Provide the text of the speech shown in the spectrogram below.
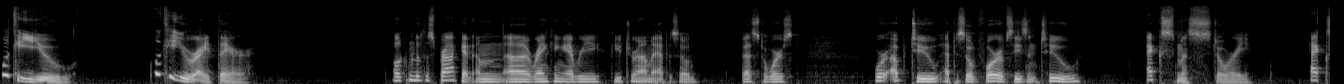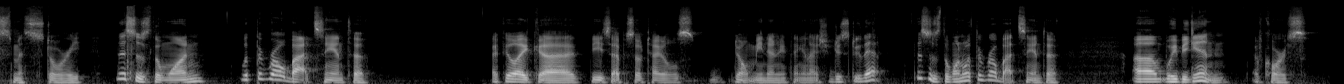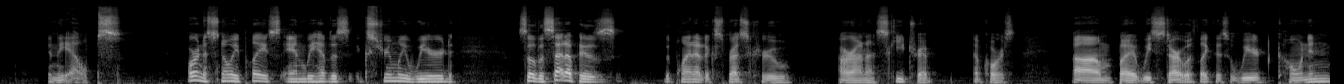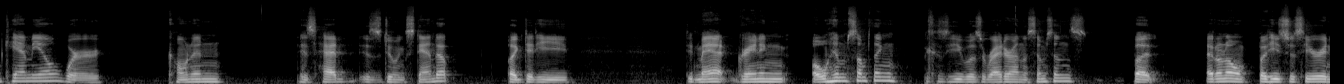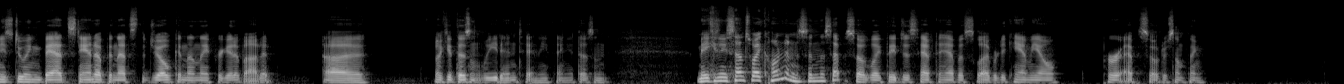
Look at you. Look at you right there. Welcome to the Sprocket. I'm uh, ranking every Futurama episode, best to worst. We're up to episode four of season two, Xmas Story. Xmas Story. This is the one with the robot Santa. I feel like uh, these episode titles don't mean anything, and I should just do that. This is the one with the robot Santa. Um, we begin, of course, in the Alps or in a snowy place, and we have this extremely weird. So the setup is the Planet Express crew are on a ski trip, of course, um, but we start with like this weird Conan cameo where Conan, his head is doing stand up. Like, did he? Did Matt Groening owe him something because he was a writer on The Simpsons? But I don't know. But he's just here and he's doing bad stand up, and that's the joke, and then they forget about it. Uh, like it doesn't lead into anything. It doesn't make any sense why Conan's in this episode. Like they just have to have a celebrity cameo per episode or something.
